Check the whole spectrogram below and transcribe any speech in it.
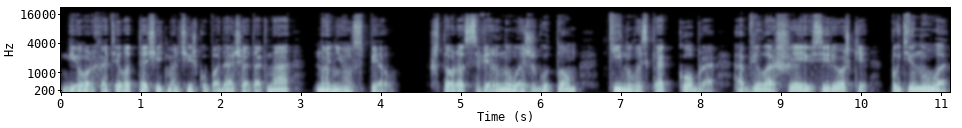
Георг хотел оттащить мальчишку подальше от окна, но не успел. Штора свернулась жгутом, кинулась, как кобра, обвела шею сережки, потянула,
